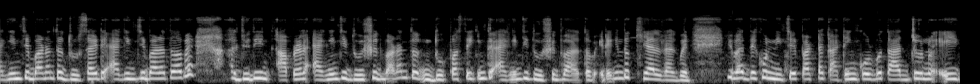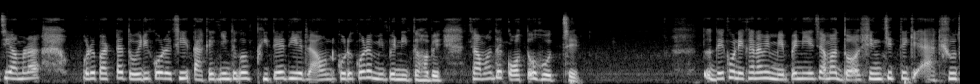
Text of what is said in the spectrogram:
এক ইঞ্চি বাড়ান, তো দু সাইডে এক ইঞ্চি বাড়াতে হবে। আর যদি আপনারা এক ইঞ্চি দুই সুত বাড়ান, তো দুপাশে কিন্তু এক ইঞ্চি দুই সুত বাড়াতে হবে। এটা কিন্তু খেয়াল রাখবেন। এবার দেখুন, নিচের পাটটা কাটিং করব। তার জন্য এই যে আমরা উপরের পাটটা তৈরি করেছি, তাকে কিন্তু ফিতে দিয়ে রাউন্ড করে করে মেপে নিতে হবে যে আমাদের কত হচ্ছে। তো দেখুন, এখানে আমি মেপে নিয়েছি, আমার দশ ইঞ্চির থেকে এক সুত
